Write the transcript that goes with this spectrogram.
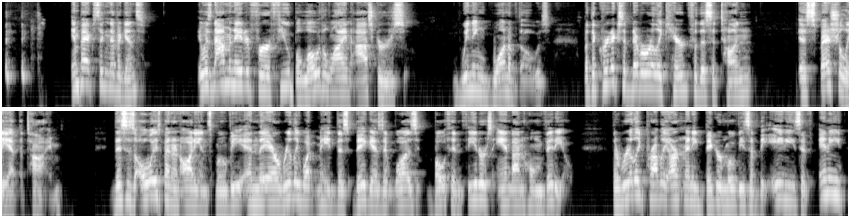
Impact significance. It was nominated for a few below the line Oscars, winning one of those, but the critics have never really cared for this a ton, especially at the time. This has always been an audience movie, and they are really what made this big as it was both in theaters and on home video. There really probably aren't many bigger movies of the 80s, if any,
